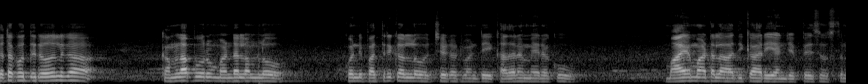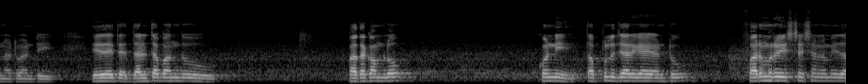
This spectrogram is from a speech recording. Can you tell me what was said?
గత కొద్ది రోజులుగా కమలాపూర్ మండలంలో కొన్ని పత్రికల్లో వచ్చేటటువంటి కథనం మేరకు మాయమాటల అధికారి అని చెప్పేసి వస్తున్నటువంటి ఏదైతే దళిత బంధు పథకంలో కొన్ని తప్పులు జరిగాయంటూ ఫర్మ్ రిజిస్ట్రేషన్ల మీద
